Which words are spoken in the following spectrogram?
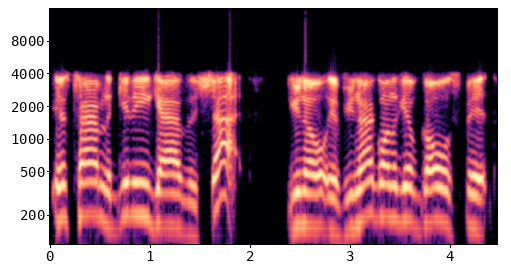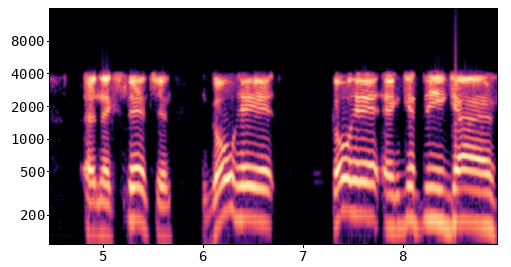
It's time to give these guys a shot. You know, if you're not going to give Goldschmidt an extension, go ahead, go ahead and get these guys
